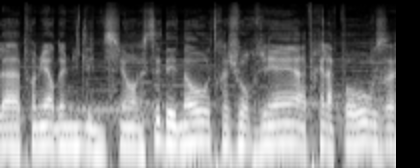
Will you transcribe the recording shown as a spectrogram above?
La première demi de l'émission. Restez des nôtres, je vous reviens après la pause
